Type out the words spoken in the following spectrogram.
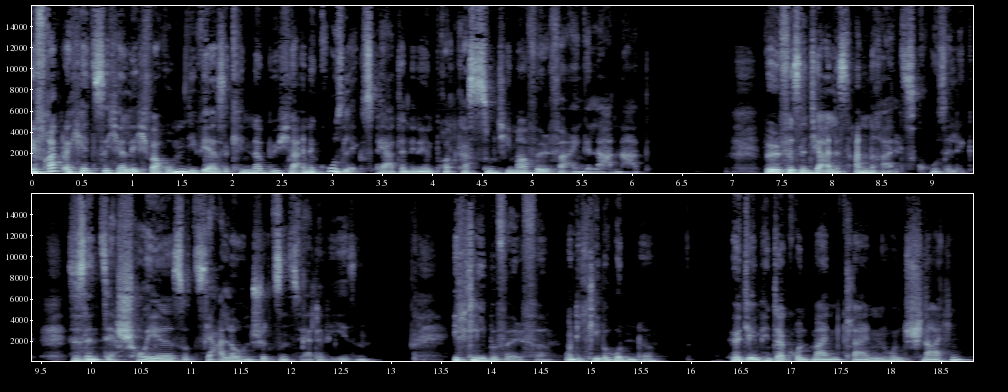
Ihr fragt euch jetzt sicherlich, warum diverse Kinderbücher eine Gruselexpertin in den Podcast zum Thema Wölfe eingeladen hat. Wölfe sind ja alles andere als gruselig. Sie sind sehr scheue, soziale und schützenswerte Wesen. Ich liebe Wölfe und ich liebe Hunde. Hört ihr im Hintergrund meinen kleinen Hund schnarchen?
